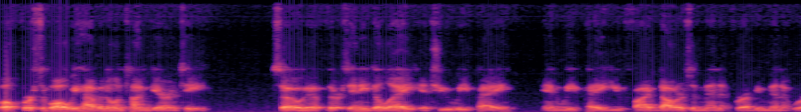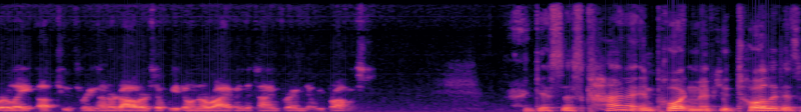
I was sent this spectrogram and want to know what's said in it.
Well, first of all, we have an on-time guarantee. So if there's any delay, it's you we pay, and we pay you five dollars a minute for every minute we're late, up to three hundred dollars if we don't arrive in the time frame that we promised. I guess it's kind of important if your toilet is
